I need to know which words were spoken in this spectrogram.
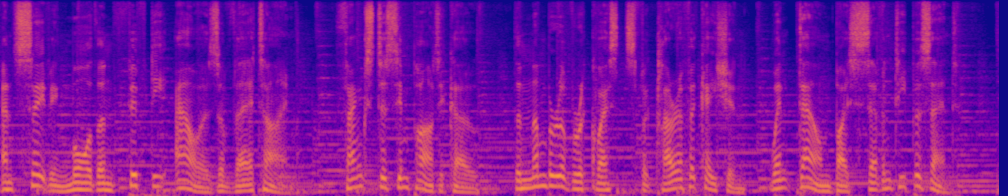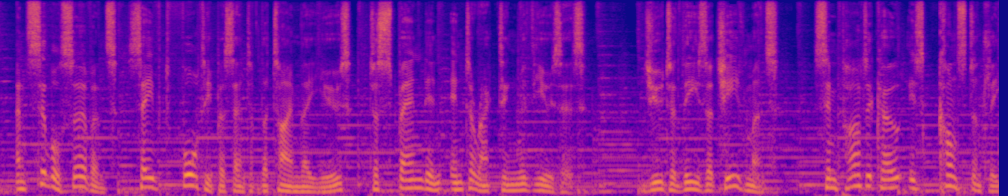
and saving more than 50 hours of their time. Thanks to Simpatico, the number of requests for clarification went down by 70% and civil servants saved 40% of the time they use to spend in interacting with users. Due to these achievements, Simpatico is constantly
